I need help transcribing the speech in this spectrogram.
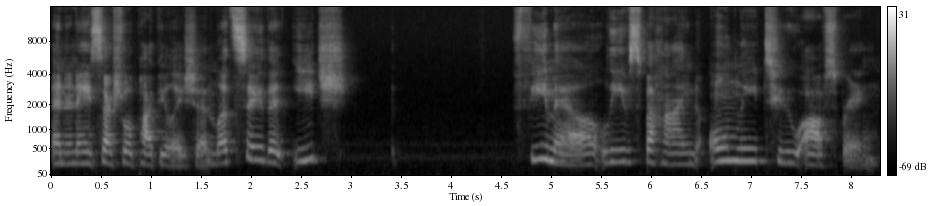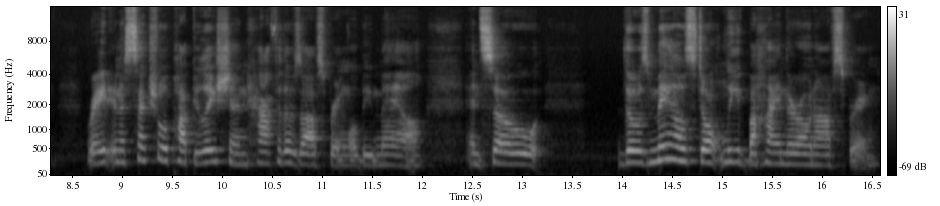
and an asexual population. Let's say that each female leaves behind only two offspring, right? In a sexual population, half of those offspring will be male. And so those males don't leave behind their own offspring.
